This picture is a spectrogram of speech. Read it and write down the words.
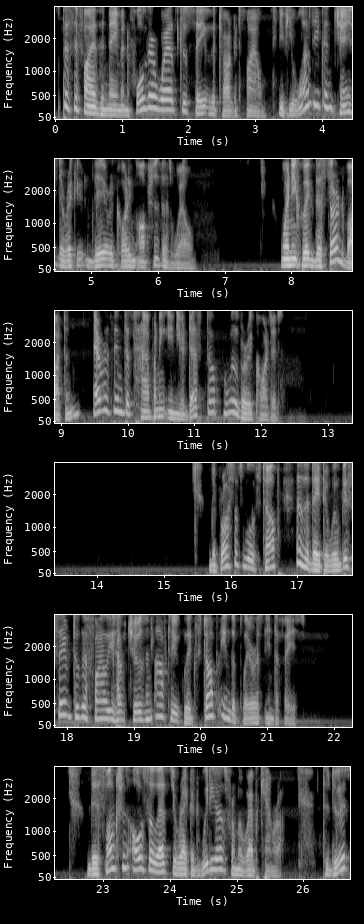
Specify the name and folder where to save the target file. If you want, you can change the, rec the recording options as well. When you click the Start button, everything that's happening in your desktop will be recorded. The process will stop and the data will be saved to the file you have chosen after you click Stop in the player's interface. This function also lets you record videos from a web camera. To do it,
